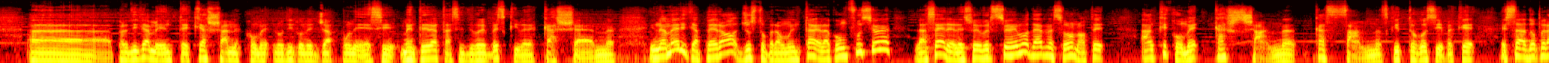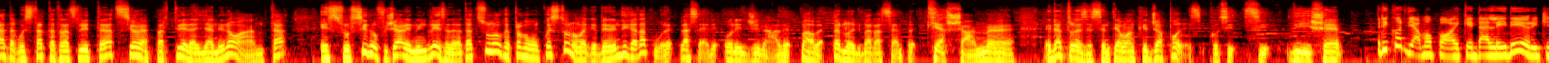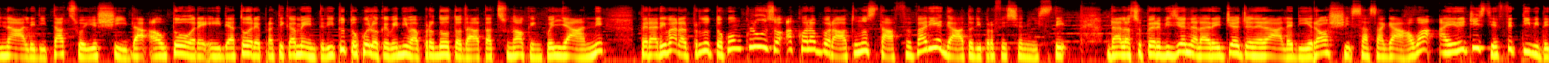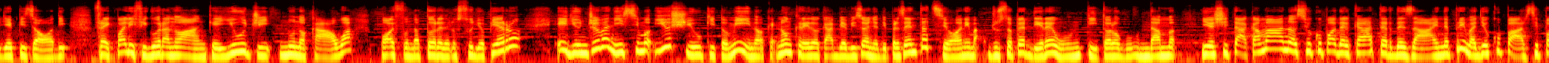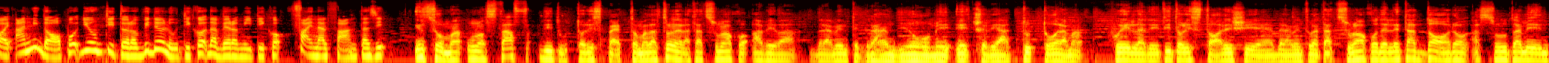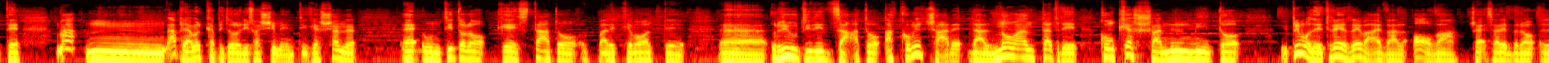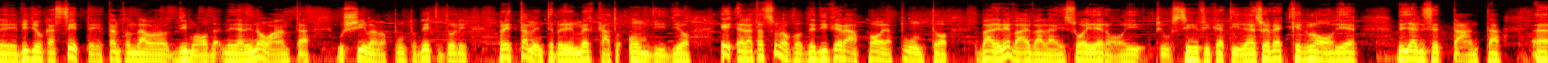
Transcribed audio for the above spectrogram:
praticamente Kashan è come lo dicono i giapponesi, mentre in realtà si dovrebbe scrivere Kashen. In America però, giusto per aumentare la confusione, la serie e le sue versioni moderne sono note anche come Kashan, Kassan, scritto così, perché è stata adoperata quest'altra traslitterazione a partire dagli anni 90 e sul sito ufficiale in inglese della Tatsunoko è proprio con questo nome che viene indicata pure la serie originale. Ma vabbè, per noi rimarrà sempre Kiashan. Eh. E d'altronde se sentiamo anche i giapponesi, così si dice. Ricordiamo poi che dalle idee originali di Tatsuo Yoshida, autore e ideatore praticamente di tutto quello che veniva prodotto dalla Tatsunoko in quegli anni, per arrivare al prodotto concluso ha collaborato uno staff variegato di professionisti, dalla supervisione alla regia generale di Hiroshi Sasagawa ai registi effettivi degli episodi, fra i quali figurano anche Yuji Nunokawa, poi fondatore dello studio Pierrot, e di un giovanissimo Yoshiyuki Tomino, che non credo che abbia bisogno di presentazioni, ma giusto per dire un titolo Gundam. Yoshitaka Amano si occupò del character design prima di occuparsi poi anni dopo di un titolo videoludico davvero mitico, Final Fantasy. Insomma, uno staff di tutto rispetto, ma d'altronde la Tatsunoko aveva veramente grandi nomi e ce li ha tuttora, ma quella dei titoli storici è veramente una Tatsunoko dell'età d'oro, assolutamente. Ma mm, apriamo il capitolo di Fascimenti, che Shan è un titolo che è stato parecchie volte eh, riutilizzato a cominciare dal 93 con Kashan il mito il primo dei tre revival OVA, cioè sarebbero le videocassette che tanto andavano di moda negli anni 90, uscivano appunto dei titoli prettamente per il mercato on video e la Tatsunoko dedicherà poi appunto vari revival ai suoi eroi più significativi, alle sue vecchie glorie degli anni 70. Uh,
